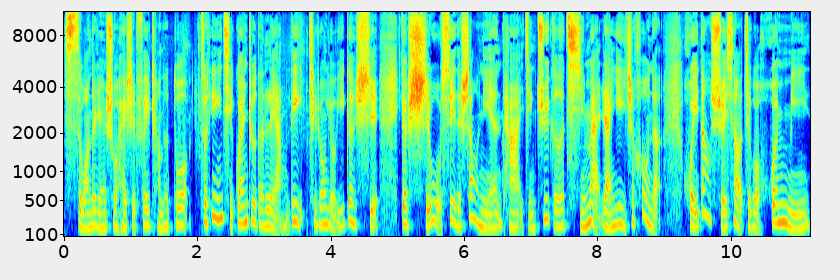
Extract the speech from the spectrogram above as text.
死亡的人数还是非常的多。昨天引起关注的两例，其中有一个是一个十五岁的少年，他已经居隔期满染疫之后呢，回到学校，结果昏迷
